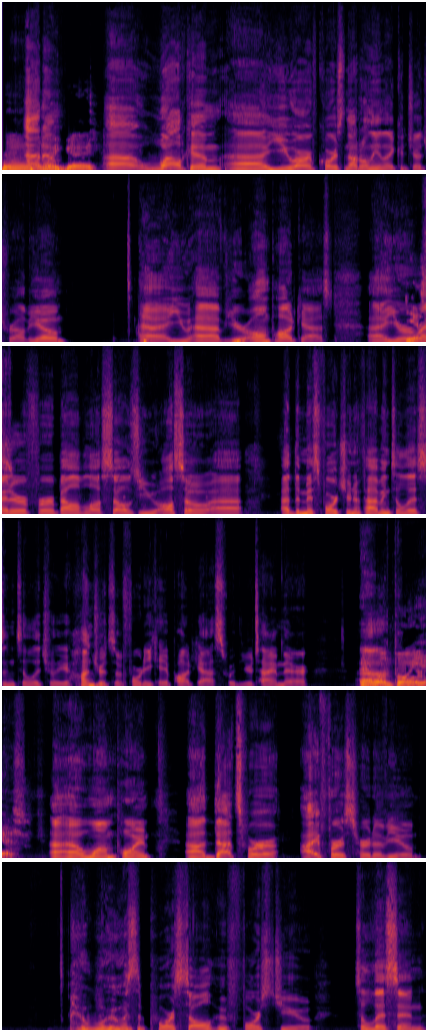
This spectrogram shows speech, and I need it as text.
Oh my Adam, god. Uh, welcome. Uh, you are, of course, not only like a judge for LVO, uh, you have your own podcast. Uh, you're a writer for Bell of Lost Souls. You also uh, had the misfortune of having to listen to literally hundreds of 40K podcasts with your time there. At uh, one point, or- yes. uh, at one point. Uh, that's where I first heard of you. Who who was the poor soul who forced you to listen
